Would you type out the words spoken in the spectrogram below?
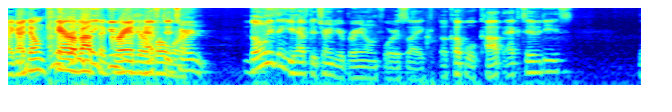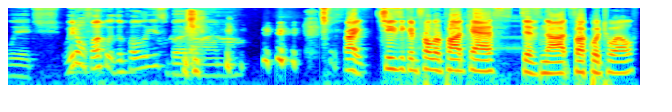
Like I don't I mean, care the about thing the you grander have lore. To turn, the only thing you have to turn your brain on for is like a couple cop activities, which we don't fuck with the police, but um, Right, cheesy controller podcast does not fuck with twelve.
